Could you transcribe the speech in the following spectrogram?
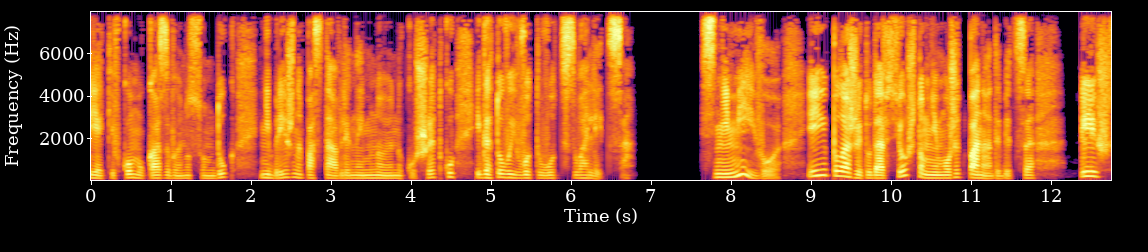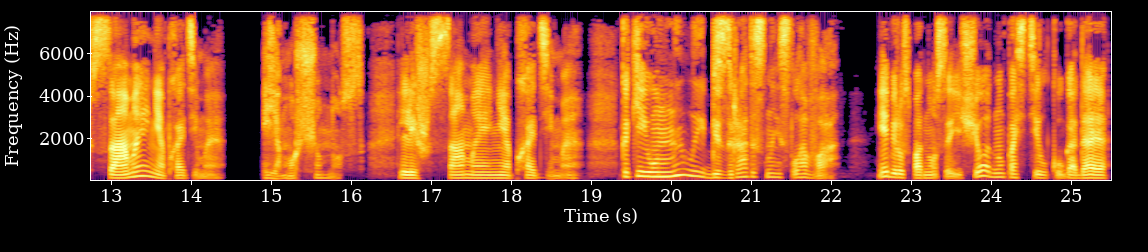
Я кивком указываю на сундук, небрежно поставленный мною на кушетку и готовый вот-вот свалиться. Сними его и положи туда все, что мне может понадобиться, лишь самое необходимое. Я морщу нос. Лишь самое необходимое. Какие унылые, безрадостные слова. Я беру с подноса еще одну постилку, гадая,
